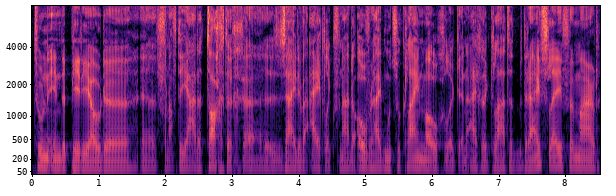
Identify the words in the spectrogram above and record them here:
Toen in de periode vanaf de jaren tachtig zeiden we eigenlijk van nou, de overheid moet zo klein mogelijk en eigenlijk laat het bedrijfsleven maar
